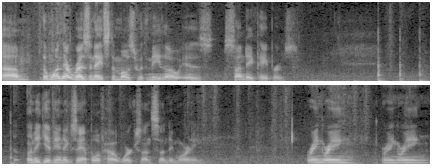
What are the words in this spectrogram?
Um, the one that resonates the most with me, though, is Sunday Papers. Let me give you an example of how it works on Sunday morning. Ring, ring, ring, ring.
